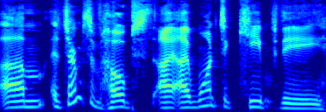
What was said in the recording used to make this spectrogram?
Um, in terms of hopes, I, I want to keep the,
